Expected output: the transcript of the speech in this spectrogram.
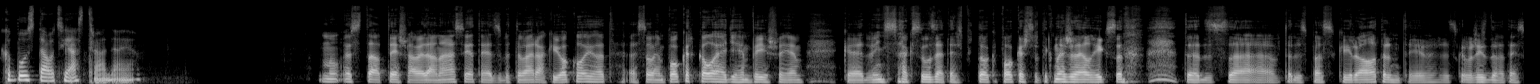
ka būs daudz jāstrādā. Jā. Nu, es tā tiešā veidā neesmu ieteicis, bet vairāk jokojot saviem pokeru kolēģiem, bijušajiem, kad viņi sāk sūdzēties par to, ka pokers ir tik nežēlīgs. Tad es, tad es pasaku, ir alternatīva. Es varu izdoties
